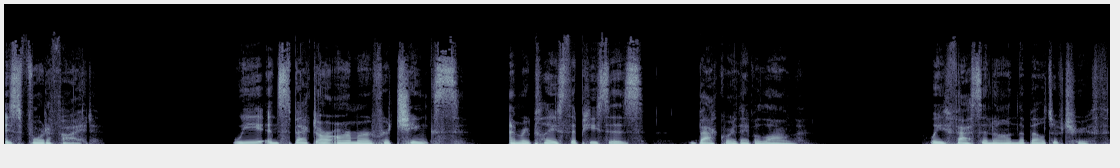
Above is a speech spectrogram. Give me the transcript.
is fortified. We inspect our armor for chinks and replace the pieces back where they belong. We fasten on the belt of truth.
